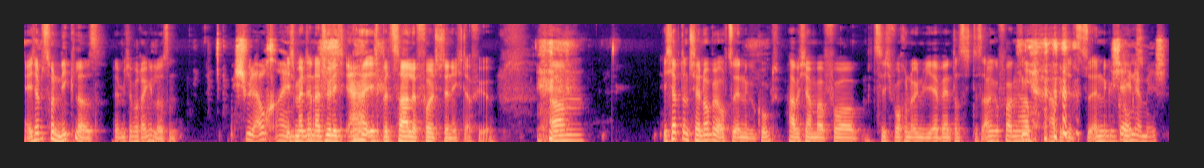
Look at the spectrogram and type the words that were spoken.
Ja, ich habe es von Niklas, der hat mich aber reingelassen. Ich will auch rein. Ich meinte natürlich, äh, ich bezahle vollständig dafür. ähm, ich habe dann Tschernobyl auch zu Ende geguckt. Habe ich ja mal vor zig Wochen irgendwie erwähnt, dass ich das angefangen habe. Ja. Habe ich jetzt zu Ende geguckt. Ich erinnere mich.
